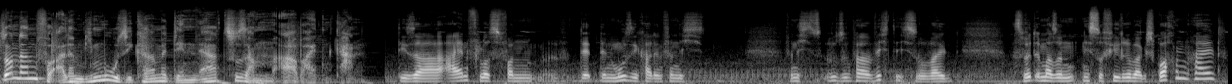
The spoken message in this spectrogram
sondern vor allem die Musiker, mit denen er zusammenarbeiten kann. Dieser Einfluss von den Musikern, den finde ich, find ich super wichtig, so, weil es wird immer so nicht so viel drüber gesprochen halt,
